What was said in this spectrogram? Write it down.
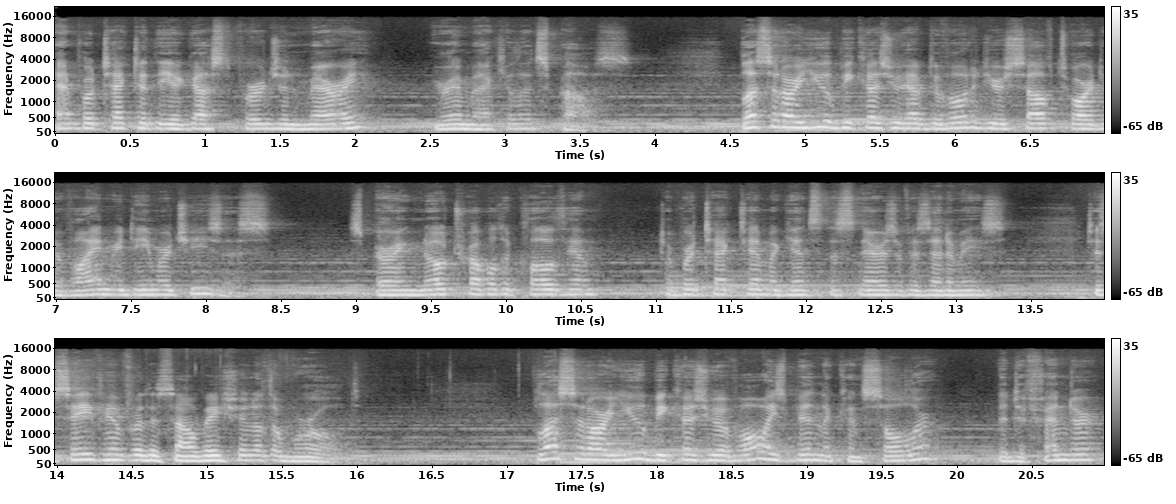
and protected the august Virgin Mary, your immaculate spouse. Blessed are you because you have devoted yourself to our divine Redeemer Jesus, sparing no trouble to clothe him, to protect him against the snares of his enemies, to save him for the salvation of the world. Blessed are you because you have always been the consoler, the defender,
